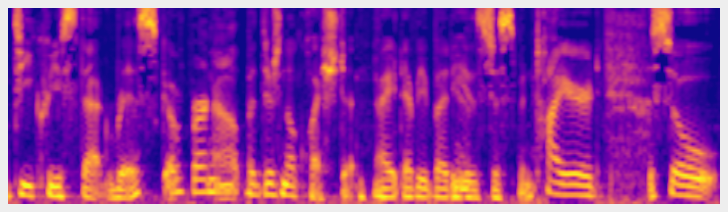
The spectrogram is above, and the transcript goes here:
decrease that risk of burnout, but there's no question, right? Everybody yeah. has just been tired. So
